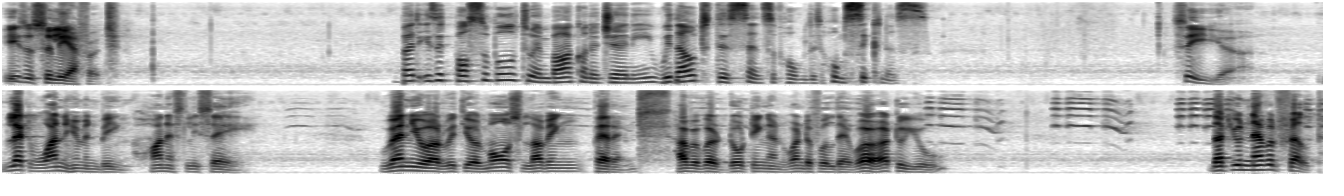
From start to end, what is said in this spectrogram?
is a silly effort. But is it possible to embark on a journey without this sense of homeless, homesickness? See, uh, let one human being honestly say, when you are with your most loving parents, however doting and wonderful they were to you, that you never felt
